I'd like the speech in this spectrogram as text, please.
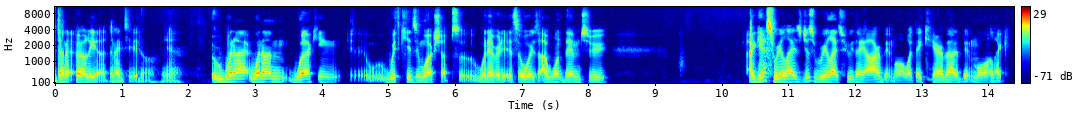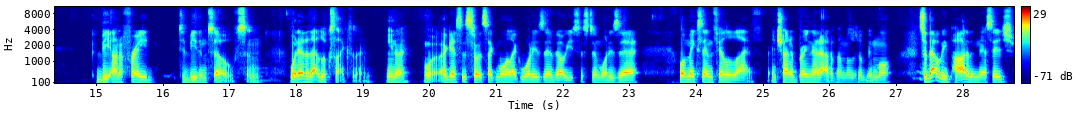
done it earlier than I did. Or yeah, when I when I'm working uh, with kids in workshops or whatever it is, it's always I want them to. I guess realize just realize who they are a bit more, what they care about a bit more, like be unafraid to be themselves and whatever that looks like for them, you know. Well, I guess it's so it's like more like what is their value system, what is their what makes them feel alive, and trying to bring that out of them a little bit more. So that would be part of the message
